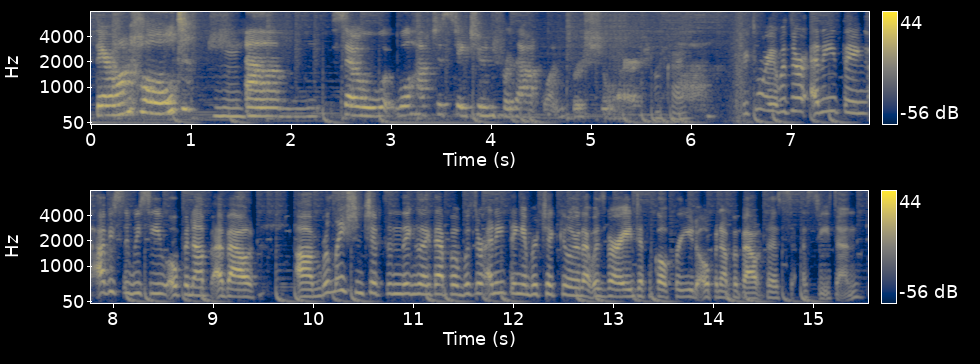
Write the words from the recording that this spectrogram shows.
They're on hold. Mhm. Um, so we'll have to stay tuned for that one for sure. Okay. Uh, Victoria, was there anything? Obviously, we see you open up about um, relationships and things like that, but was there anything in particular that was very difficult for you to open up about this season?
